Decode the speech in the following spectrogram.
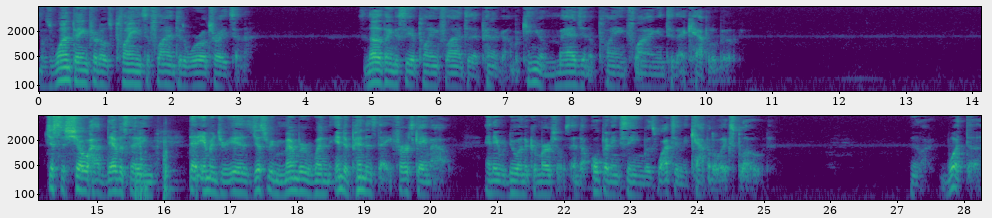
It was one thing for those planes to fly into the World Trade Center. It's another thing to see a plane fly into that Pentagon. But can you imagine a plane flying into that Capitol building? Just to show how devastating that imagery is, just remember when Independence Day first came out and they were doing the commercials, and the opening scene was watching the Capitol explode. You're like, what the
